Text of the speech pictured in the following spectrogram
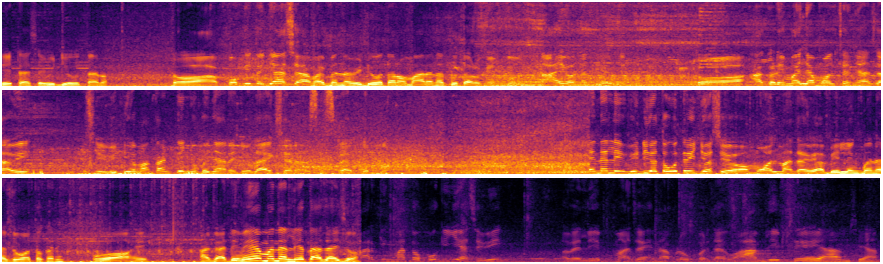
બેઠા છે વીડિયો ઉતારવા. તો પોગી તો ગયા છે આ ભાઈબંધના વીડિયો ઉતારો મારે નથી ઉતારો કેમ કે નાયો નથી હજી. તો આગળ હિમાલયા મોલ છે ત્યાં જાવી. પછી વિડીયોમાં કન્ટિન્યુ બન્યા રહેજો લાઈક શેર અને સબસ્ક્રાઈબ કરજો. ફાઇનલી વીડિયો તો ઉતરી ગયો છે મોલમાં જાવી આ બિલ્ડિંગ બને જોવો તો ખરી. ઓ હે. આ ગાડી મેં મને લેતા જાયજો. પાર્કિંગમાં તો પોગી ગયા છે વી. હવે લિફ્ટમાં જઈને આપણે ઉપર જાય આમ લિફ્ટ છે આમ છે આમ.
